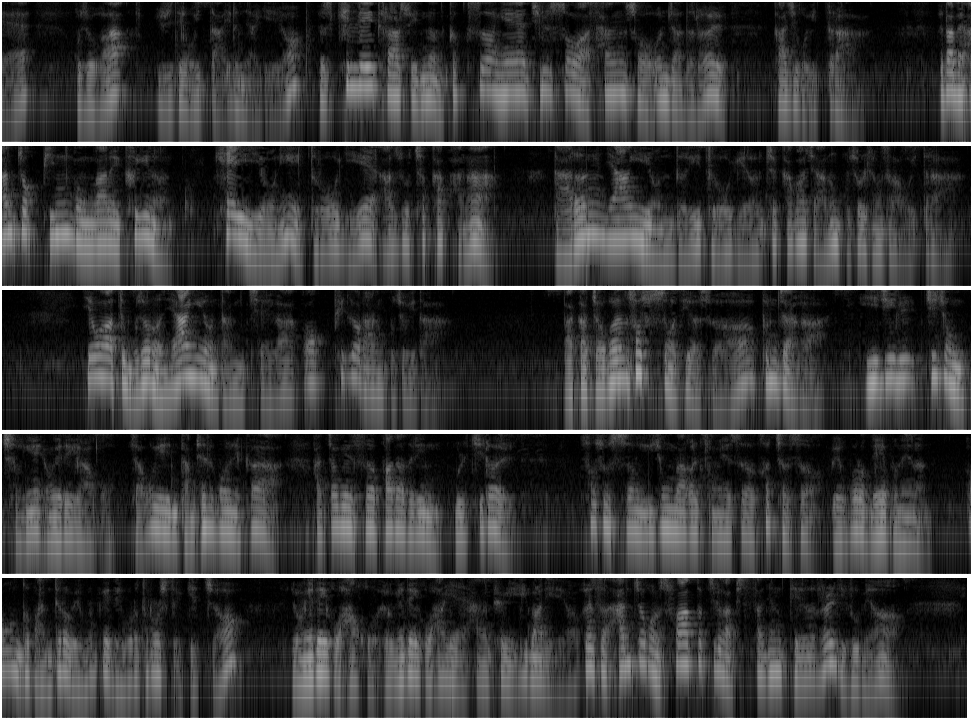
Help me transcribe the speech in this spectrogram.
구조가 유지되고 있다 이런 이야기예요. 그래서 킬레이트를 할 수 있는 극성의 질소와 산소 원자들을 가지고 있더라. 그 다음에 안쪽 빈 공간의 크기는 K이온이 들어오기에 아주 적합하나 다른 양이온들이 들어오기에는 적합하지 않은 구조를 형성하고 있더라. 이와 같은 구조는 양이온 담체가 꼭 필요로 하는 구조이다. 바깥쪽은 소수성을 띄어서 분자가 이질 지중층에 용해되게 하고 자 위에 담체를 보니까 한쪽에서 받아들인 물질을 소수성 이중막을 통해서 거쳐서 외부로 내보내는 혹은 그 반대로 외부계 내부로 들어올 수도 있겠죠. 용해되고 하고 용해되고 하게 하는 표현이 이 말이에요. 그래서 안쪽은 수화 껍질과 비슷한 형태를 이루며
